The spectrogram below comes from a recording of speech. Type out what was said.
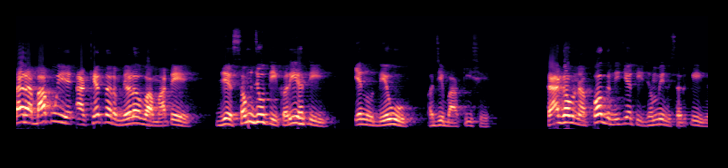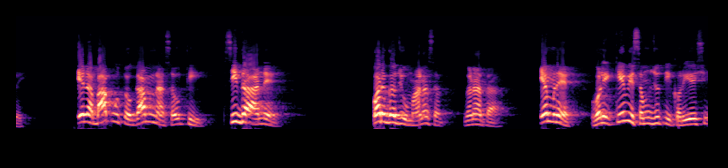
તારા બાપુએ આ ખેતર મેળવવા માટે જે સમજૂતી કરી હતી, એનું દેવું હજી બાકી છે. રાઘવના પગ નીચેથી જમીન સરકી ગઈ. એના બાપુ તો ગામના સૌથી સીધા અને પરગજુ માણસ ગણાતા. એમણે વળી કેવી સમજૂતી કરીએ છે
